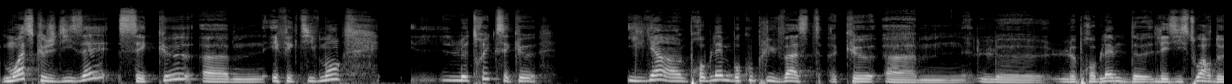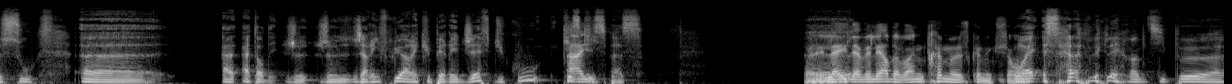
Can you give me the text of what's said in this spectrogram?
moi, ce que je disais, c'est que euh, effectivement, le truc, c'est que il y a un problème beaucoup plus vaste que euh, le, le problème de les histoires de sous. Euh, attendez, je j'arrive plus à récupérer Jeff. Du coup, qu'est-ce qui se passe? Euh, Là, il avait l'air d'avoir une très mauvaise connexion. Ouais, ça avait l'air un petit peu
